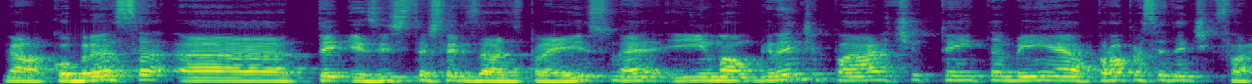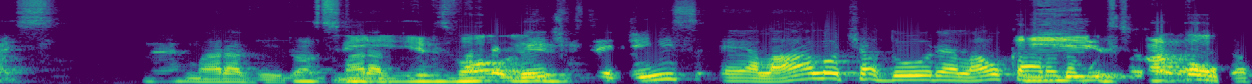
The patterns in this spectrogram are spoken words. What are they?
Não, a cobrança uh, te, existe terceirizados para isso, né? E uma grande parte tem também a própria cedente que faz. Né? Maravilha. Então, assim, maravilha. eles vão. A cedente que você diz é lá a loteador, é lá o cara isso, da ponta.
